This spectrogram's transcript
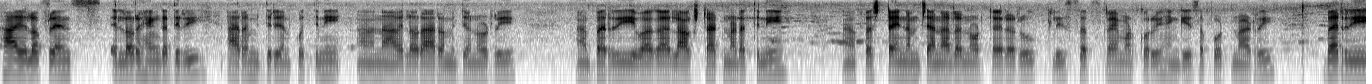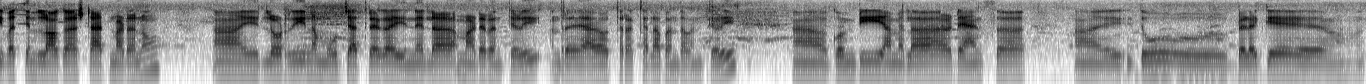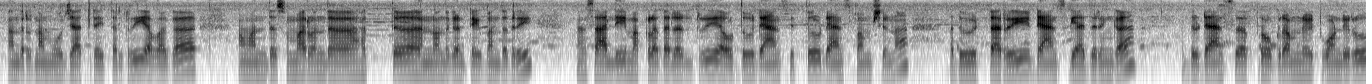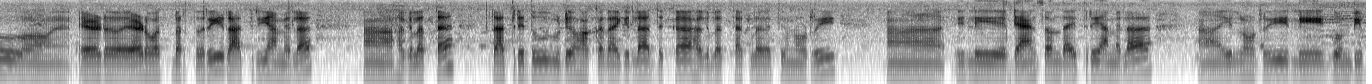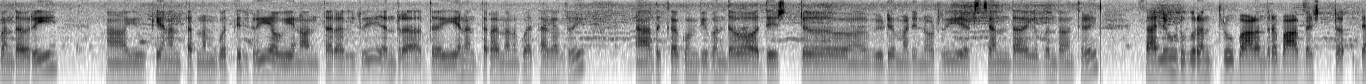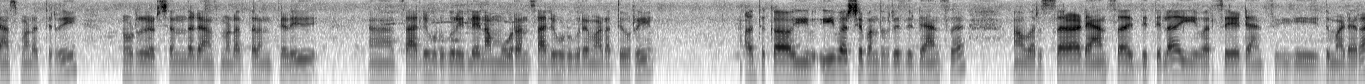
Hi ಎಲ್ಲೋ friends ಎಲ್ಲರೂ ಹೆಂಗದಿರಿ? ಆರಾಮಿದ್ದೀರಿ ಅನ್ಕೋತೀನಿ. ನಾವೆಲ್ಲರೂ ಆರಾಮಿದ್ದೇವೆ ನೋಡ್ರಿ. ಬರ್ರಿ, ಇವಾಗ ಲಾಗ್ ಸ್ಟಾರ್ಟ್ ಮಾಡತ್ತೀನಿ. ಫಸ್ಟ್ ಟೈಮ್ ನಮ್ಮ ಚಾನಲ ನೋಡ್ತಾ ಇರೋರು ಪ್ಲೀಸ್ ಸಬ್ಸ್ಕ್ರೈಬ್ ಮಾಡ್ಕೊರಿ, ಹೆಂಗೆ ಸಪೋರ್ಟ್ ಮಾಡಿರಿ. ಬರ್ರಿ, ಇವತ್ತಿನ ಲಾಗ ಸ್ಟಾರ್ಟ್ ಮಾಡೋಣ ಇಲ್ಲಿ ನೋಡ್ರಿ ನಮ್ಮ ಊರು ಜಾತ್ರೆಗೆ ಏನೆಲ್ಲ ಮಾಡ್ಯಾರ ಅಂತೇಳಿ, ಅಂದರೆ ಯಾವ್ಯಾವ ಥರ ಕಲಾ ಬಂದವ ಗೊಂಬಿ, ಆಮೇಲೆ ಡ್ಯಾನ್ಸ್ ಇದು ಬೆಳಗ್ಗೆ ಅಂದ್ರೆ ನಮ್ಮೂರ ಜಾತ್ರೆ ಐತಲ್ರಿ ಅವಾಗ ಒಂದು ಸುಮಾರು ಒಂದು ಹತ್ತು ಹನ್ನೊಂದು ಗಂಟೆಗೆ ಬಂದದ್ರಿ. ಶಾಲಿ ಮಕ್ಳು ಅದಾರಲ್ರಿ ಅವ್ರದ್ದು ಡ್ಯಾನ್ಸ್ ಇತ್ತು ಡ್ಯಾನ್ಸ್ ಫಂಕ್ಷನ್ ಅದು ಇಟ್ಟಾರ್ರಿ ಡ್ಯಾನ್ಸ್ ಗ್ಯಾದರಿಂಗ ಅದು ಡ್ಯಾನ್ಸ್ ಪ್ರೋಗ್ರಾಮ್ನು ಇಟ್ಕೊಂಡಿರು ಎರಡು ಎರಡು ಹೊತ್ತು ಬರ್ತದ್ರಿ ರಾತ್ರಿ ಆಮೇಲೆ ಹಗಲತ್ತ. ರಾತ್ರಿದು ವಿಡಿಯೋ ಹಾಕೋದಾಗಿಲ್ಲ ಅದಕ್ಕೆ ಹಗಲತ್ತು ಹಾಕ್ಲಾಗತ್ತೀವಿ ನೋಡಿರಿ. ಇಲ್ಲಿ ಡ್ಯಾನ್ಸ್ ಒಂದು ಐತ್ರಿ ಆಮೇಲೆ ಆ, ಇಲ್ಲಿ ನೋಡ್ರಿ, ಇಲ್ಲಿ ಗೊಂಬೆ ಬಂದವ್ರಿ. ಇವಕ್ಕೆ ಏನಂತಾರೆ ನಮ್ಗೆ ಗೊತ್ತಿಲ್ಲ ರೀ ಅವು ಏನೋ ಅಂತಾರಲ್ರಿ, ಅಂದ್ರೆ ಅದು ಏನಂತಾರ ನನಗೆ ಗೊತ್ತಾಗಲ್ಲ ರೀ ಅದಕ್ಕೆ ಗೊಂಬೆ ಬಂದವು, ಅದೆಷ್ಟು ವಿಡಿಯೋ ಮಾಡಿ ನೋಡ್ರಿ, ಎಷ್ಟು ಚಂದಾಗಿ ಬಂದವ ಅಂತೇಳಿ. ಸಾಲಿ ಹುಡುಗರಂತರೂ ಭಾಳ ಅಂದ್ರೆ ಭಾಳ ಬೆಸ್ಟ್ ಡ್ಯಾನ್ಸ್ ಮಾಡತ್ತೀರಿ. ನೋಡ್ರಿ, ಎಷ್ಟು ಚಂದ ಡ್ಯಾನ್ಸ್ ಮಾಡತ್ತಾರ ಅಂತೇಳಿ. ಸಾಲಿ ಹುಡುಗರು ಇಲ್ಲೇ ನಮ್ಮ ಊರನ್ನ ಸಾಲಿ ಹುಡುಗರೇ ಮಾಡತ್ತೀವ್ರಿ. ಅದಕ್ಕೆ ಈ ಈ ವರ್ಷ ಬಂದದ್ರಿ ಇದು ಡ್ಯಾನ್ಸ್. ವರ್ಷ ಡ್ಯಾನ್ಸ್ ಇದ್ದಿತ್ತಿಲ್ಲ, ಈ ವರ್ಷ ಡ್ಯಾನ್ಸಿಗೆ ಇದು ಮಾಡ್ಯಾರ.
